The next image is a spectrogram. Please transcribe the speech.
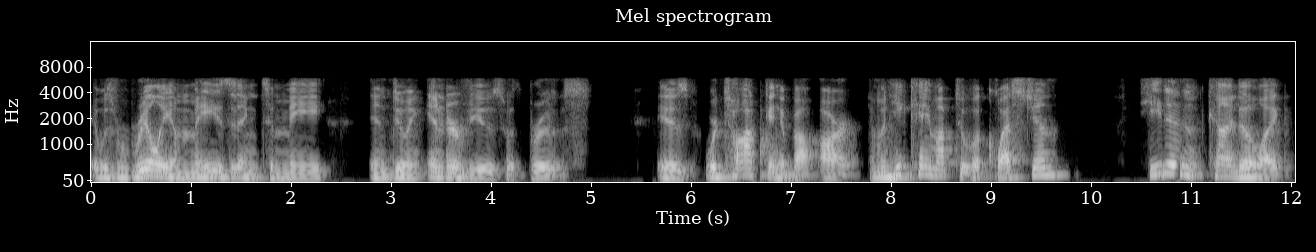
it was really amazing to me in doing interviews with bruce is we're talking about art. And when he came up to a question, he didn't kind of like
